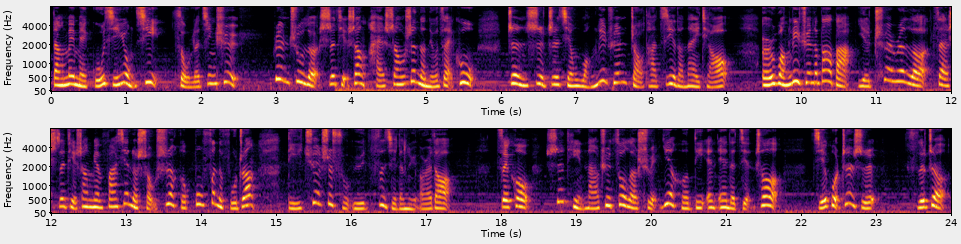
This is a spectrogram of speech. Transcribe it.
当妹妹鼓起勇气走了进去，认出了尸体上还烧剩的牛仔裤，正是之前王丽娟找她借的那一条。而王丽娟的爸爸也确认了，在尸体上面发现的首饰和部分的服装，的确是属于自己的女儿的。最后，尸体拿去做了血液和 DNA 的检测，结果证实死者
